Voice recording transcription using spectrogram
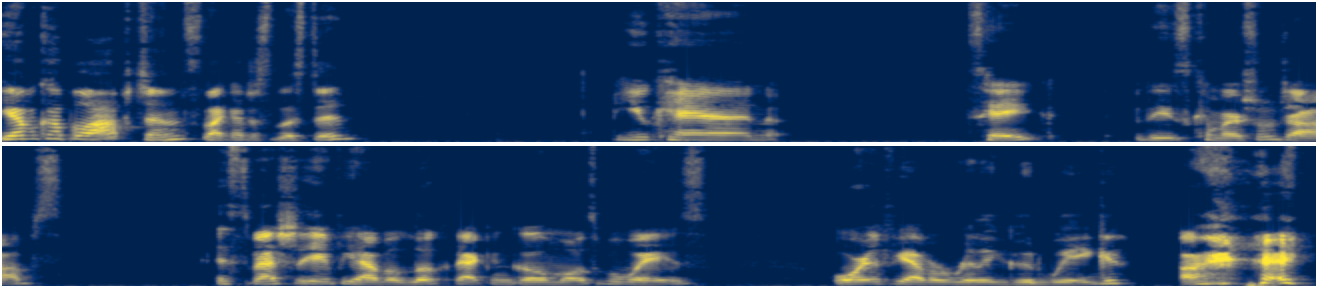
you have a couple options like I just listed. You can take these commercial jobs, especially if you have a look that can go multiple ways or if you have a really good wig. All right.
